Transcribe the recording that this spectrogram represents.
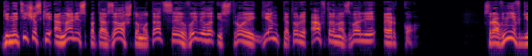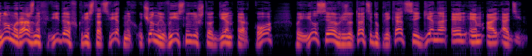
Генетический анализ показал, что мутация вывела из строя ген, который авторы назвали РКО. Сравнив геномы разных видов крестоцветных, ученые выяснили, что ген РКО появился в результате дупликации гена LMI1.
